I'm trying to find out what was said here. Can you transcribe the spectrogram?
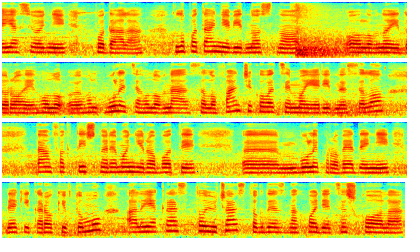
Я сьогодні подала клопотання відносно головної дороги, е, вулиця Головна, село Фанчикова, це моє рідне село. Там фактично ремонтні роботи е, були проведені декілька років тому, але якраз той участок, де знаходяться школа,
